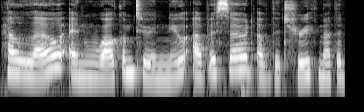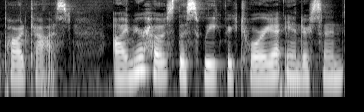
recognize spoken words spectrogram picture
Hello, and welcome to a new episode of the Truth Method Podcast. I'm your host this week, Victoria Anderson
